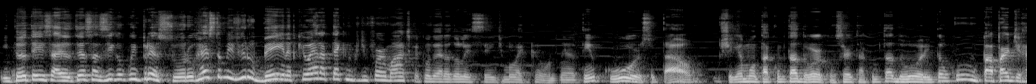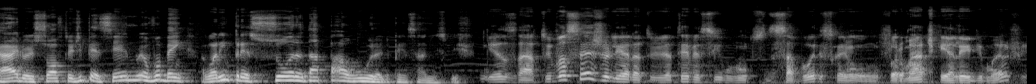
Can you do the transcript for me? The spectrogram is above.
Então eu tenho, eu tenho essa zica com impressora. O resto eu me viro bem, né? Porque eu era técnico de informática quando eu era adolescente, molecão, né? Eu tenho curso e tal. Cheguei a montar computador, consertar computador. Então, com a parte de hardware, software de PC, eu vou bem. Agora, impressora dá paura de pensar nisso, bicho. Exato. E você, Juliana, tu já teve, assim, muitos dissabores com a informática e a lei de Murphy?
